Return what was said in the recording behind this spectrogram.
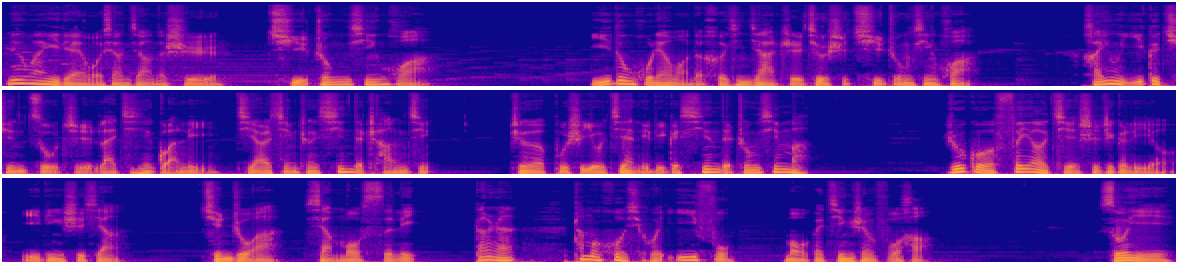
另外一点，我想讲的是去中心化。移动互联网的核心价值就是去中心化，还用一个群组织来进行管理，继而形成新的场景，这不是又建立了一个新的中心吗？如果非要解释这个理由，一定是像群主啊，想谋私利，当然，他们或许会依附某个精神符号。所以，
